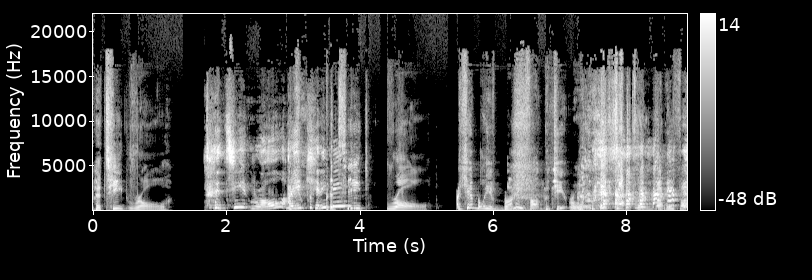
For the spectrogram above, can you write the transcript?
Petite Roll. Petite roll? Are you kidding me? Petite roll. I can't believe Bunny fought Petite Roll. exactly. Bunny fought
